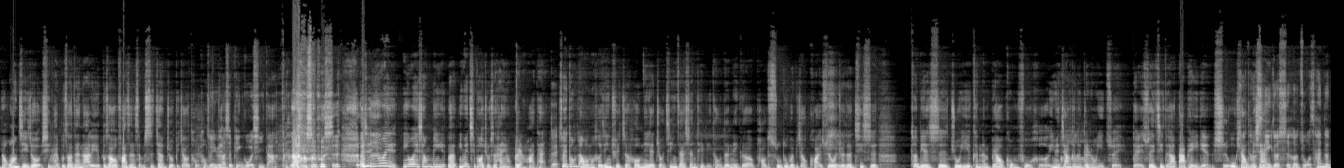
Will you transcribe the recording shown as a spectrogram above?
然后忘记就醒来不知道在哪里，不知道发生什么事，这样就比较头痛。就以为它是苹果西达，是不是？而且因为因为香槟呃，因为气泡酒是含有二氧化碳，对，所以通常我们喝进去之后，那个酒精在身体里头的那个跑的速度会比较快，所以我觉得其实特别是注意，可能不要空腹喝，因为这样可能更容易醉。对，所以记得要搭配一点食物，像我们现在是一个适合佐餐的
